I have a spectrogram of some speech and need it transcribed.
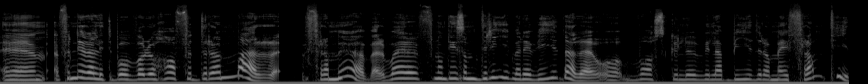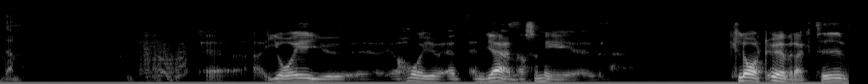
Ehm, jag funderar lite på vad du har för drömmar framöver. Vad är det för någonting som driver dig vidare och vad skulle du vilja bidra med i framtiden? Eh, jag är ju, eh, jag har ju en, en hjärna som är klart överaktiv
